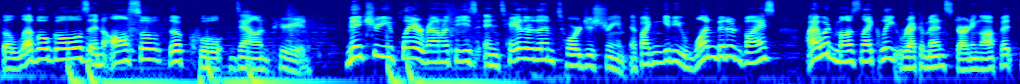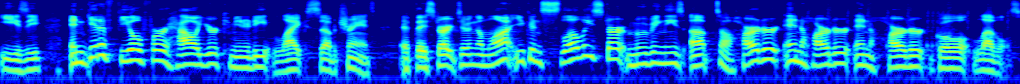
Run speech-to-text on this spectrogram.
the level goals, and also the cool down period. Make sure you play around with these and tailor them towards your stream. If I can give you one bit of advice, I would most likely recommend starting off at easy and get a feel for how your community likes sub trains. If they start doing them a lot, you can slowly start moving these up to harder and harder and harder goal levels.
